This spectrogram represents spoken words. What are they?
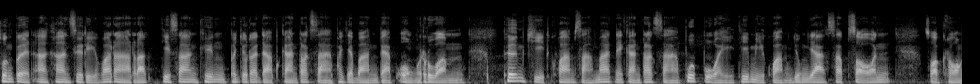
ทรงเปิดอาคารสิริวรารักษ์ที่สร้างขึ้นพยกระดับการรักษาพยาบาลแบบองค์รวม เพิ่มขีดความสามารถในการรักษาผู้ป่วยที่มีความยุ่งยากซับซ้อน สอดคล้อง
